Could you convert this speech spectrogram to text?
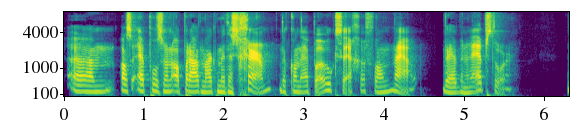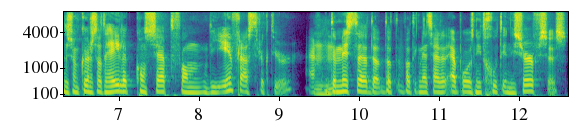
ehm, als Apple zo'n apparaat maakt met een scherm, dan kan Apple ook zeggen van, nou ja, we hebben een App Store. Dus dan kunnen ze dat hele concept van die infrastructuur, eigenlijk, Mhm. tenminste, dat, dat, wat ik net zei, dat Apple is niet goed in die services.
